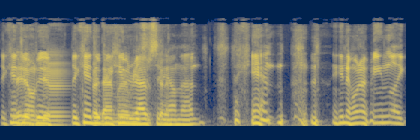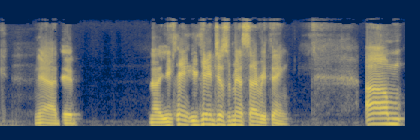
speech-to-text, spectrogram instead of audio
They can't do a big. it, they can't do Bohemian movie's Rhapsody gonna- on that. They can't. you know what I mean? Like, Yeah, dude. No, you can't you can't just miss everything. Um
